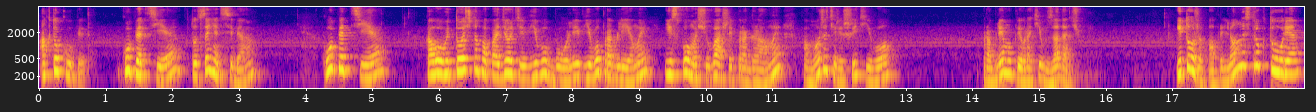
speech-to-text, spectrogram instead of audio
А кто купит? Купят те, кто ценит себя, купят те, кого вы точно попадете в его боли, в его проблемы, и с помощью вашей программы поможете решить его проблему, превратив в задачу. И тоже по определенной структуре.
